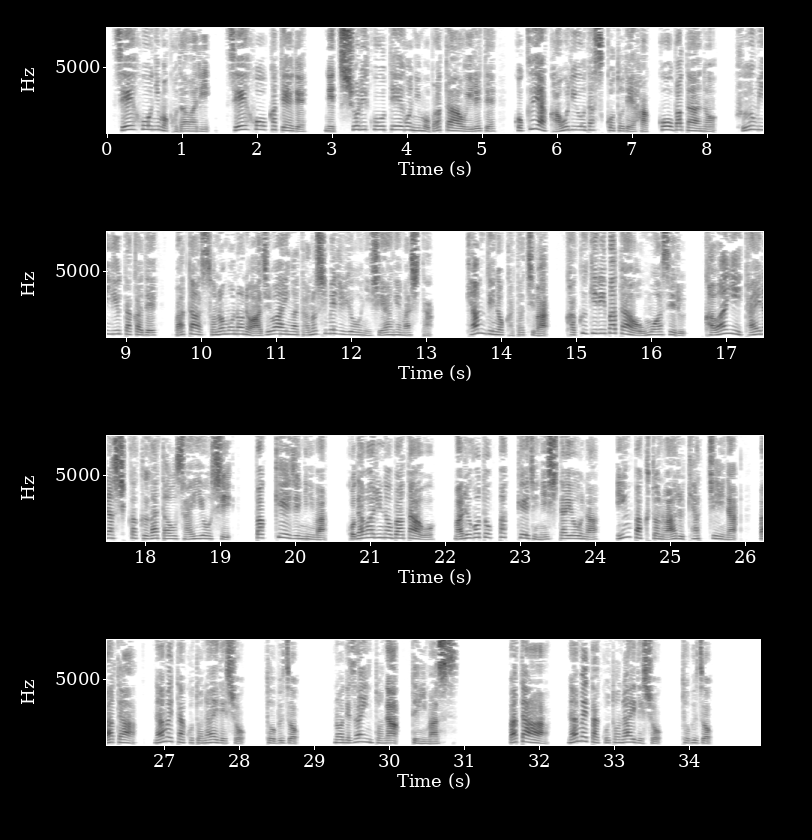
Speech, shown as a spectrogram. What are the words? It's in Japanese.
製法にもこだわり、製法過程で熱処理工程後にもバターを入れて、コクや香りを出すことで発酵バターの風味豊かで、バターそのものの味わいが楽しめるように仕上げました。キャンディの形は、角切りバターを思わせる、可愛い平ら四角型を採用し、パッケージには、こだわりのバターを丸ごとパッケージにしたような、インパクトのあるキャッチーな、バター、舐めたことないでしょ、飛ぶぞ、のデザインとなっています。バター、舐めたことないでしょ、飛ぶぞ。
